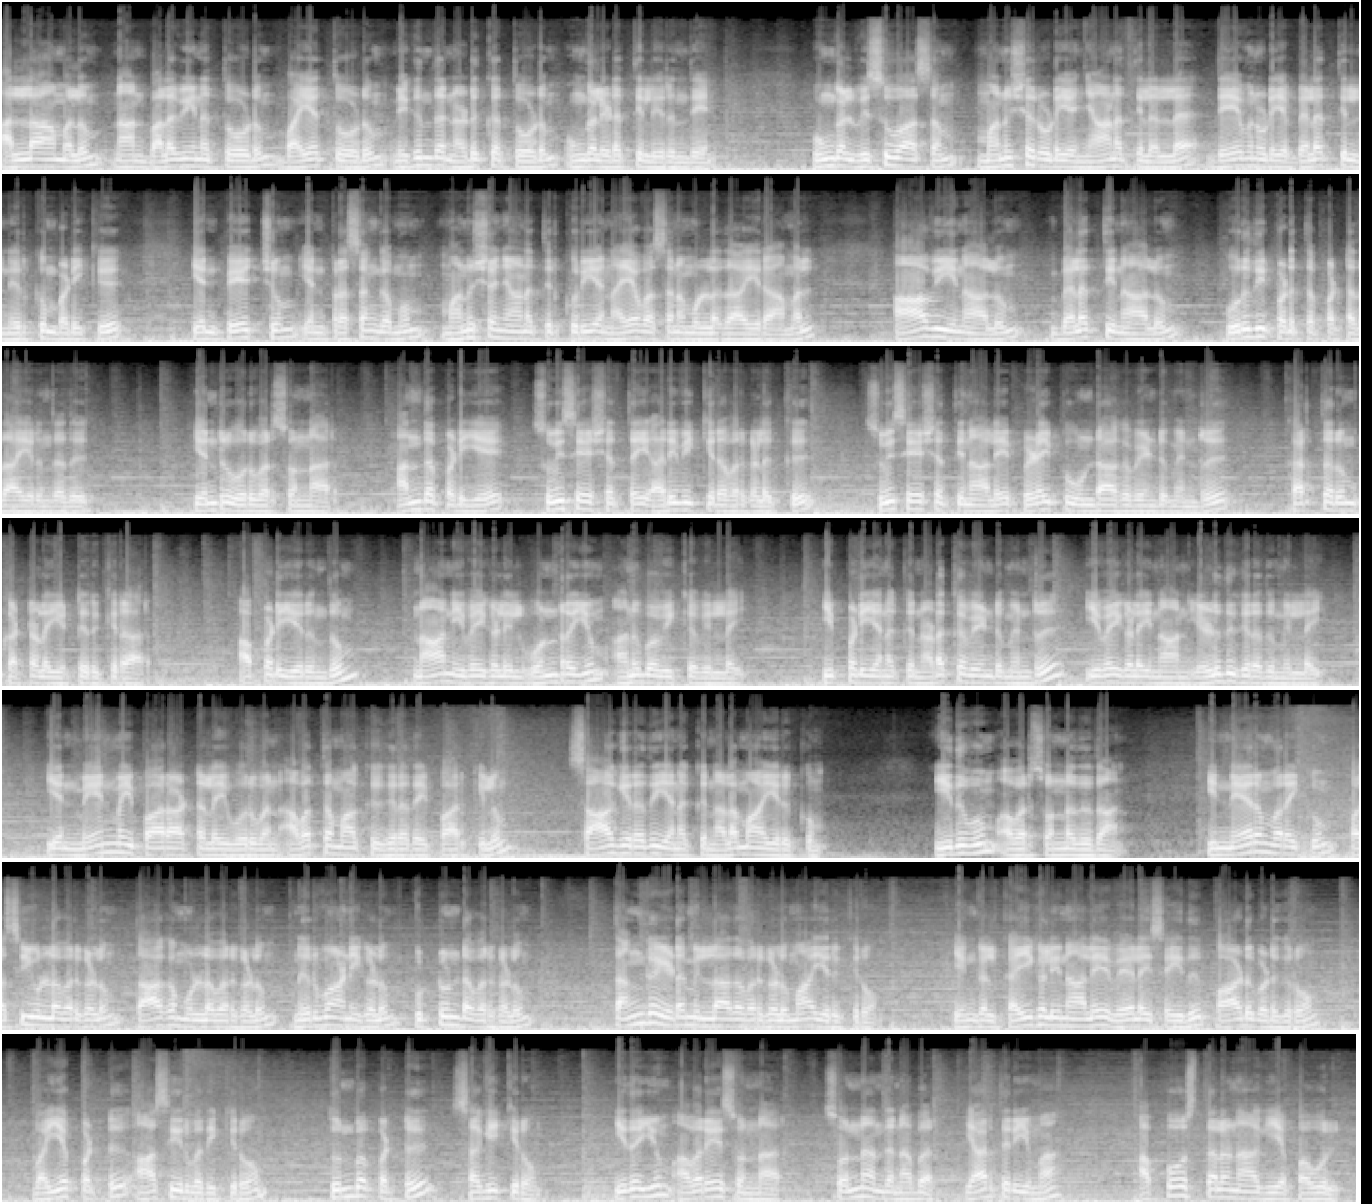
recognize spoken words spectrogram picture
அல்லாமலும் நான் பலவீனத்தோடும் பயத்தோடும் மிகுந்த நடுக்கத்தோடும் உங்களிடத்தில் இருந்தேன். உங்கள் விசுவாசம் மனுஷருடைய ஞானத்திலல்ல தேவனுடைய பலத்தில் நிற்கும்படிக்கு என் பேச்சும் என் பிரசங்கமும் மனுஷ ஞானத்திற்குரிய நயவசனம் உள்ளதாயிராமல் ஆவியினாலும் பலத்தினாலும் உறுதிப்படுத்தப்பட்டதாயிருந்தது என்று ஒருவர் சொன்னார். அந்தபடியே சுவிசேஷத்தை அறிவிக்கிறவர்களுக்கு சுவிசேஷத்தினாலே பிழைப்பு உண்டாக வேண்டும் என்று கர்த்தரும் கட்டளையிட்டிருக்கிறார். அப்படியிருந்தும் நான் இவைகளில் ஒன்றையும் அனுபவிக்கவில்லை. இப்படி எனக்கு நடக்க வேண்டுமென்று இவைகளை நான் எழுதுகிறதும் இல்லை என் மேன்மை பாராட்டலை ஒருவன் அவத்தமாக்குகிறதை பார்க்கிலும் சாகிறது எனக்கு நலமாயிருக்கும். இதுவும் அவர் சொன்னதுதான். இந்நேரம் வரைக்கும் பசியுள்ளவர்களும் தாகமுள்ளவர்களும் நிர்வாணிகளும் புட்டுண்டவர்களும் தங்க இடமில்லாதவர்களுமாயிருக்கிறோம். எங்கள் கைகளினாலே வேலை செய்து பாடுபடுகிறோம் வையப்பட்டு ஆசீர்வதிக்கிறோம் துன்பப்பட்டு சகிக்கிறோம். இதையும் அவரே சொன்னார். சொன்ன அந்த நபர் யார் தெரியுமா? அப்போஸ்தலனாகிய பவுல்.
